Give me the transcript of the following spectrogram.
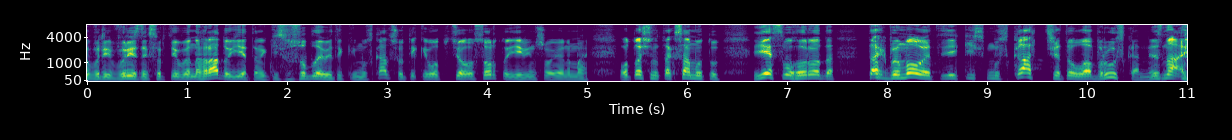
в, різних сортів винограду, є там якийсь особливий такий мускат, що тільки от цього сорту є, в іншого його немає. От точно так само тут. Є свого роду, так би мовити, якийсь мускат чи то лабруска, не знаю.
